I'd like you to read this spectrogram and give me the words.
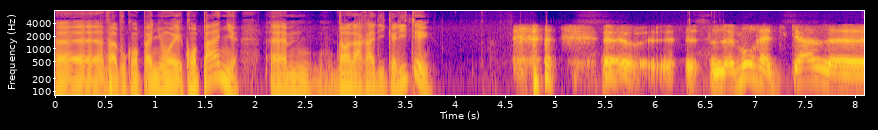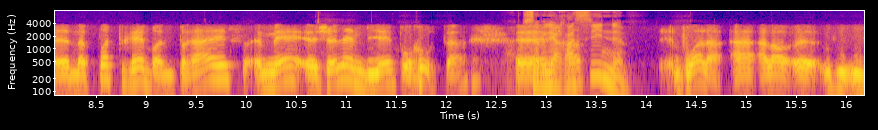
euh, enfin vos compagnons et compagnes, euh, dans la radicalité. le mot radical n'a pas très bonne presse, mais je l'aime bien pour autant. Ça veut dire racine. Voilà. Ah, alors, vous,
